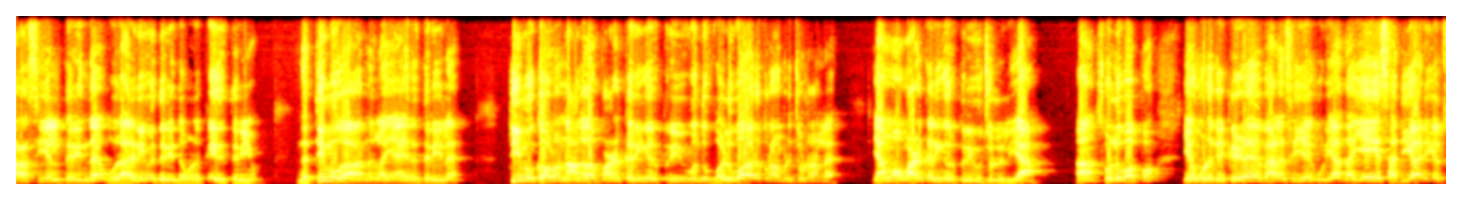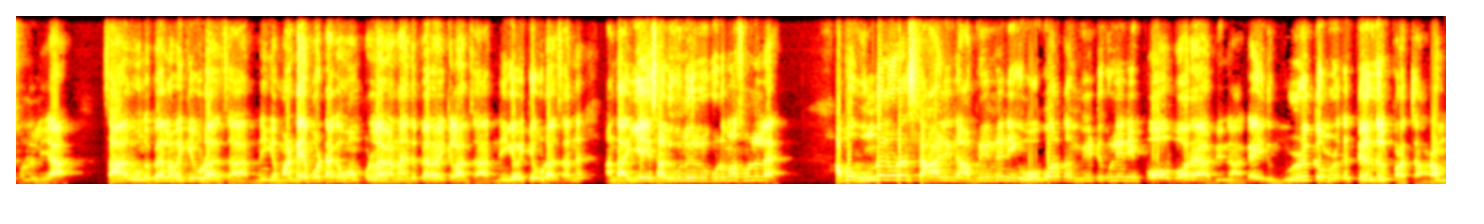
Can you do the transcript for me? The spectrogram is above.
அரசியல் தெரிந்த ஒரு அறிவு தெரிந்தவனுக்கு இது தெரியும். இந்த திமுக காரணங்களாம் ஏன் இது தெரியல? திமுகவில் நாங்க தான் வழக்கறிஞர் பிரிவு வந்து வலுவா இருக்கிறோம் அப்படின்னு சொல்றோம்ல ஏன் உன் வழக்கறிஞர் பிரிவு சொல்லலையா? ஆ சொல்லு பார்ப்போம் ஏன் உனக்கு கீழே வேலை செய்யக்கூடிய அந்த ஐஏஎஸ் அதிகாரிகள் சொல்லலையா? சார் உங்க பேர்லாம் வைக்க கூடாது சார். நீங்க மண்டையை போட்டாக்க உன் புள்ள வேணா இந்த பேரை வைக்கலாம் சார். நீங்க வைக்க கூடாது சார்னு அந்த ஐஏஎஸ் அலுவலர் கூடமா சொல்லல. அப்போ உங்களுடன் ஸ்டாலின் அப்படின்னு நீங்க ஒவ்வொருத்தன் வீட்டுக்குள்ளேயும் நீ போக போற அப்படின்னாக்க இது முழுக்க முழுக்க தேர்தல் பிரச்சாரம்.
